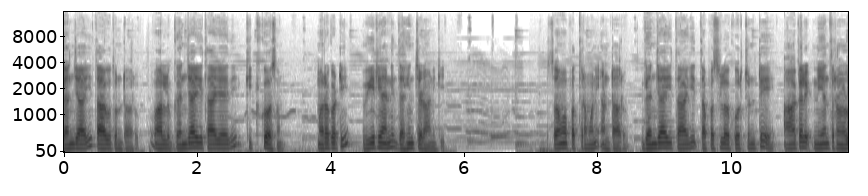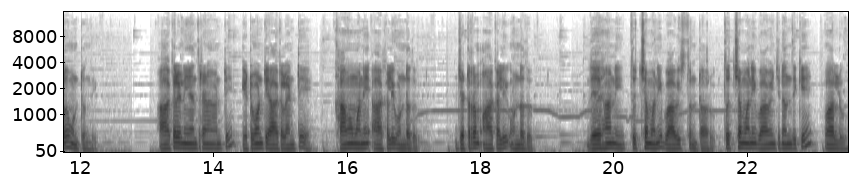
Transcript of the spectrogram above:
గంజాయి తాగుతుంటారు. వాళ్ళు గంజాయి తాగేది కిక్కు కోసం. మరొకటి వీర్యాన్ని దహించడానికి. సోమపత్రమని అంటారు. గంజాయి తాగి తపస్సులో కూర్చుంటే ఆకలి నియంత్రణలో ఉంటుంది. ఆకలి నియంత్రణ అంటే ఎటువంటి ఆకలి అంటే కామం అనే ఆకలి ఉండదు. జఠరం ఆకలి ఉండదు. దేహాన్ని తుచ్చమని భావిస్తుంటారు. తుచ్చమని భావించినందుకే వాళ్ళు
